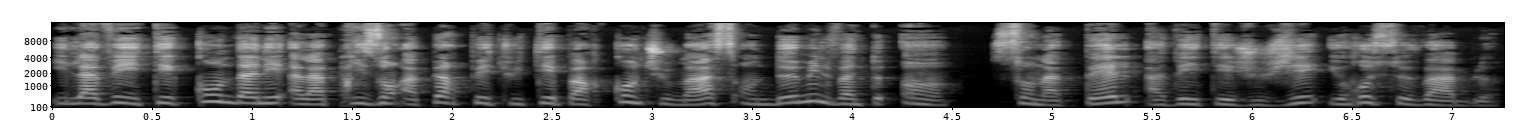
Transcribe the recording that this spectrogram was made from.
il avait été condamné à la prison à perpétuité par contumace en 2021. Son appel avait été jugé irrecevable.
